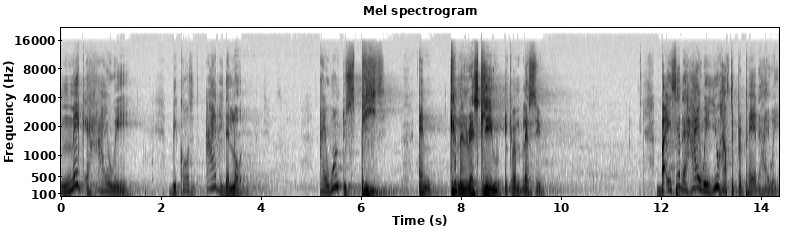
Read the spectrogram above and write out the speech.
make a highway because I, the Lord, I want to speed and come and rescue you and come and bless you. But he said the highway, you have to prepare the highway.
